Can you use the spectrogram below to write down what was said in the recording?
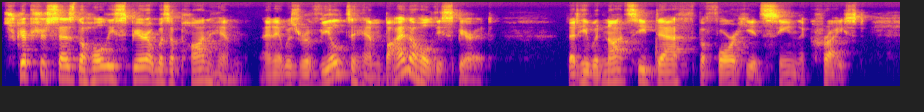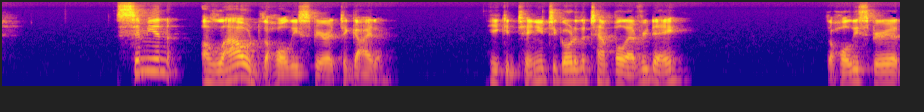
Scripture says the Holy Spirit was upon him, and it was revealed to him by the Holy Spirit that he would not see death before he had seen the Christ. Simeon allowed the Holy Spirit to guide him. He continued to go to the temple every day. The Holy Spirit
